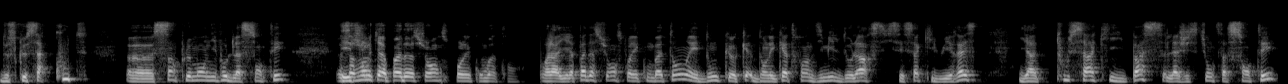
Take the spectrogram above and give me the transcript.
de ce que ça coûte, simplement au niveau de la santé. Et sachant tu- qu'il n'y a pas d'assurance pour les combattants. Voilà, il n'y a pas d'assurance pour les combattants et donc dans les 90 000 dollars, si c'est ça qui lui reste, il y a tout ça qui y passe, la gestion de sa santé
